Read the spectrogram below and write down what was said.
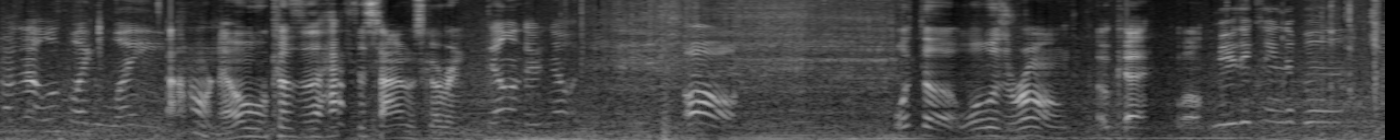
How does that look like lane? I don't know, because uh, half the sign was covering. Dylan, there's no. Oh! What the? What was wrong? Okay, well, Maybe they cleaned up a.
